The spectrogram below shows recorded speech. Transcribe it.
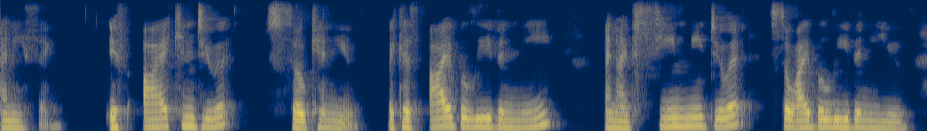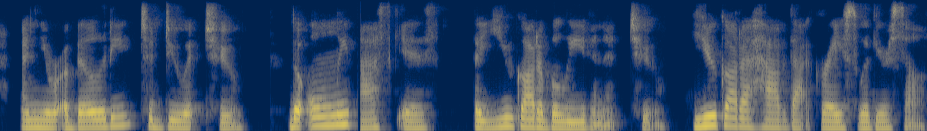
anything. If I can do it, so can you. Because I believe in me and I've seen me do it, so I believe in you and your ability to do it too. The only ask is that you gotta believe in it too. You gotta have that grace with yourself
